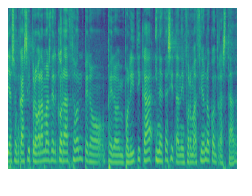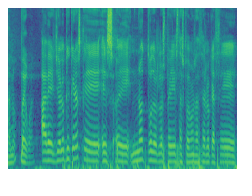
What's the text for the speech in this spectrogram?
ya son casi programas del corazón, pero, pero en política y necesitan información no contrastada, ¿no? Da igual. A ver, yo lo que creo es que eh, no todos los periodistas podemos hacer lo que hace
